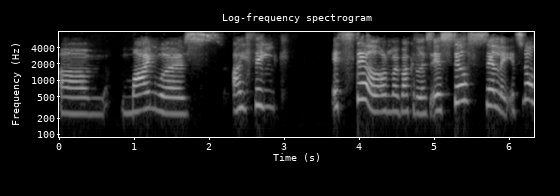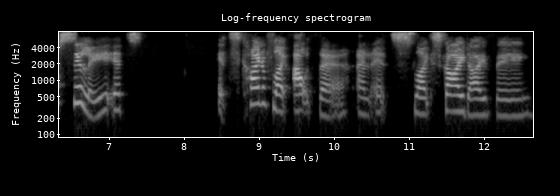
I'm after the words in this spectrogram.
Um, mine was, I think it's still on my bucket list. It's still silly. It's not silly. It's it's kind of like out there, and it's like skydiving,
